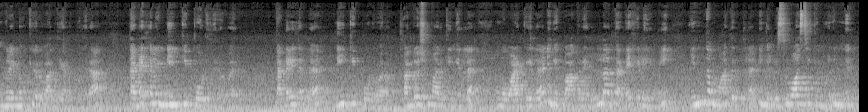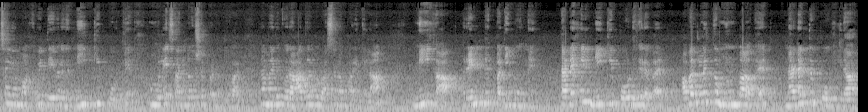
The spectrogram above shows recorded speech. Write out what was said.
உங்களை நோக்கி ஒரு வார்த்தை அனுப்புகிறார். தடைகளை நீக்கி போடுகிறவர். தடைகளை நீக்கி போடுவாராம் சந்தோஷமாக இருக்கீங்கல்ல? உங்கள் வாழ்க்கையில் நீங்கள் பார்க்குற எல்லா தடைகளையுமே இந்த மாதத்தில் நீங்கள் விசுவாசிக்கும் பொழுது நிச்சயமாகவே தேவன் அதை நீக்கி போட்டு உங்களை சந்தோஷப்படுத்துவார். நம்ம இதுக்கு ஒரு ஆதரவு வசனம் படிக்கலாம் மீகா ரெண்டு பதிமூணு. தடைகளை நீக்கி போடுகிறவர் அவர்களுக்கு முன்பாக நடந்து போகிறார்.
